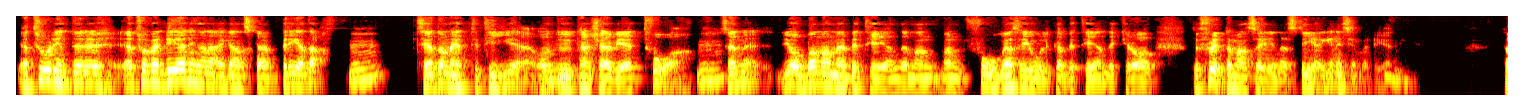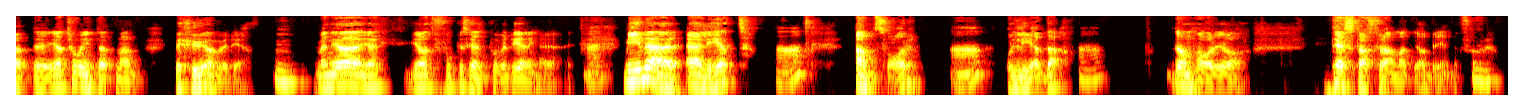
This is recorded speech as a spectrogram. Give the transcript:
jag tror inte, jag tror värderingarna är ganska breda. Mm. Säg att de är 1 till 10 och Mm. du kanske är vid 1, 2. Mm. Sen jobbar man med beteende, man, man fogar sig i olika beteendekrav. Då flyttar man sig i den där stegen i sin värdering. Mm. Så att, eh, jag tror inte att man behöver det. Mm. Men jag, jag, jag fokuserar inte på värderingar. Nej. Mina är ärlighet, Ja. ansvar Ja. och leda. Ja. De har jag testat fram att jag brinner för. Mm.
